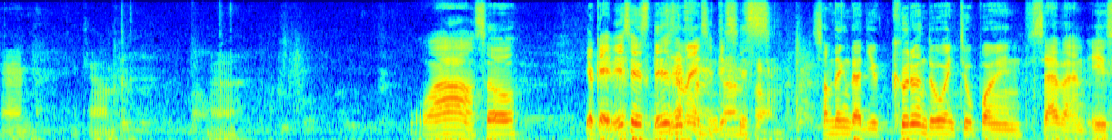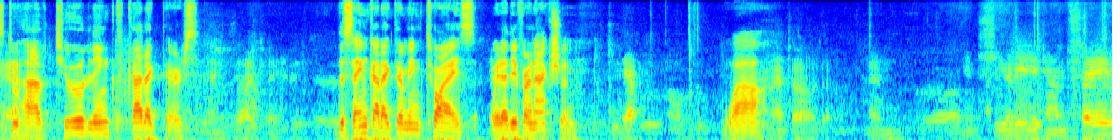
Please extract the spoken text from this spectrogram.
And you can. Uh, Wow, so okay, this is this is amazing. This is. Something that you couldn't do in 2.7 is to have two linked characters, Exactly. the same character linked twice with a different action. Yeah. Wow. And, uh, and in theory you can save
